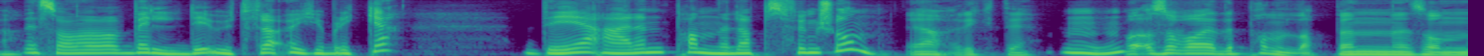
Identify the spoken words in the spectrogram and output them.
ja. så veldig ut fra øyeblikket. Det er en pannelappsfunksjon. Ja, riktig. Mm. Altså, hva er det pannelappen sånn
